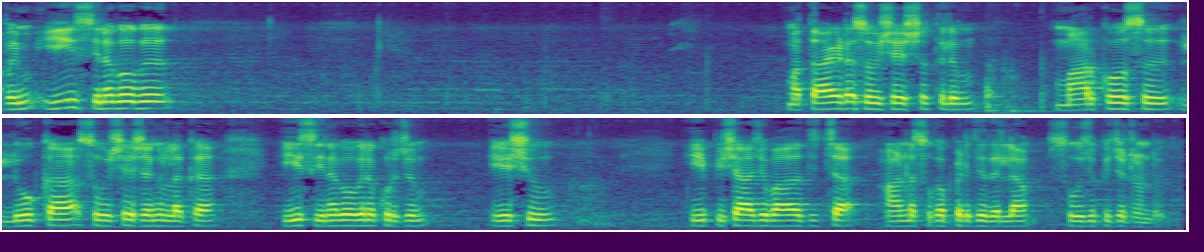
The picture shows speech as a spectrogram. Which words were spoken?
അപ്പം ഈ സിനഗോഗ് മത്തായുടെ സുവിശേഷത്തിലും മാർക്കോസ് ലൂക്ക സുവിശേഷങ്ങളിലൊക്കെ ഈ സിനഗോഗിനെ കുറിച്ചും യേശു ഈ പിശാചു ബാധിച്ച ആളിനെ സുഖപ്പെടുത്തിയതെല്ലാം സൂചിപ്പിച്ചിട്ടുണ്ട്.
